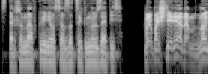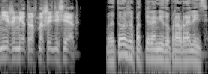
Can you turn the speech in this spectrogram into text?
Старшина вклинился в зацикленную запись. Вы почти рядом, но ниже метров на шестьдесят. Вы тоже под пирамиду пробрались?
